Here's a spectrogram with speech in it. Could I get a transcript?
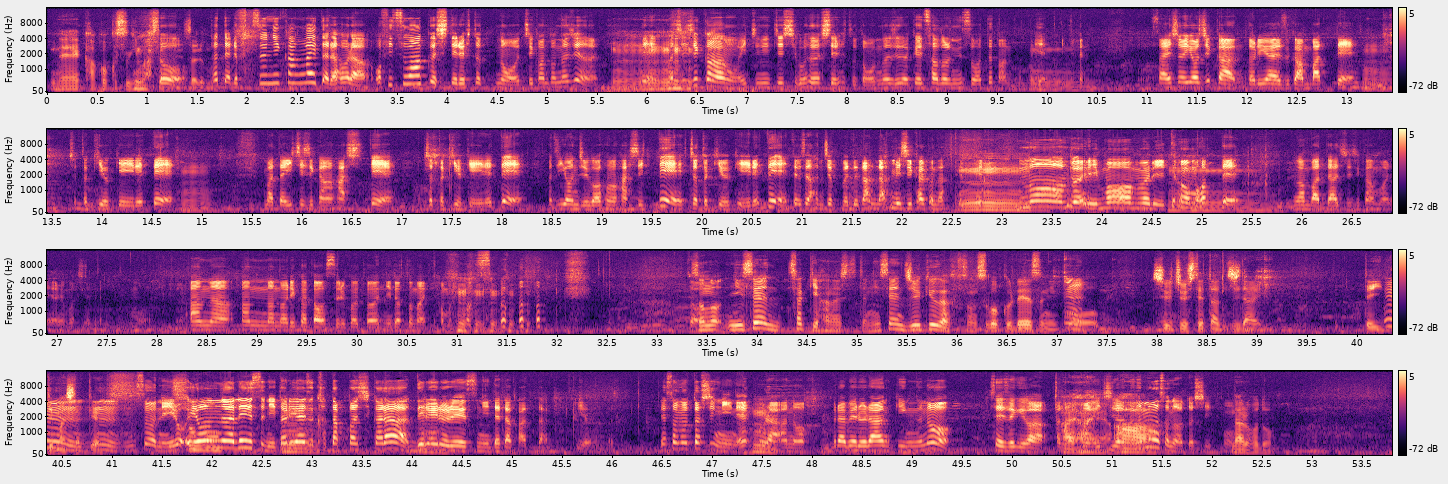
ん。ね過酷すぎますねそれもね。だってあれ普通に考えたらほらオフィスワークしてる人の時間と同じじゃない、ん。ね、8時間1日仕事してる人と同じだけサドルに座ってたんだみたいな最初4時間とりあえず頑張ってうん。ちょっと休憩入れてうんまた1時間走ってちょっと休憩入れてまた45分走ってちょっと休憩入れてで30分でだんだん短くなってってうん。もう無理もう無理と思ってうん。頑張って8時間までやりましたけどもうあんなあんな乗り方をすることは二度とないと思います。その2000さっき話してた2019がそのすごくレースにこう、集中してた時代って言ってましたっけ、うんうんそうね。いろいろんなレースにとりあえず片っ端から出れるレースに出たかったっていう。でその年にね、うん。ほらあの比べるランキングの成績があの、はいはい。まあ、1だっもその年、うん。なるほど。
